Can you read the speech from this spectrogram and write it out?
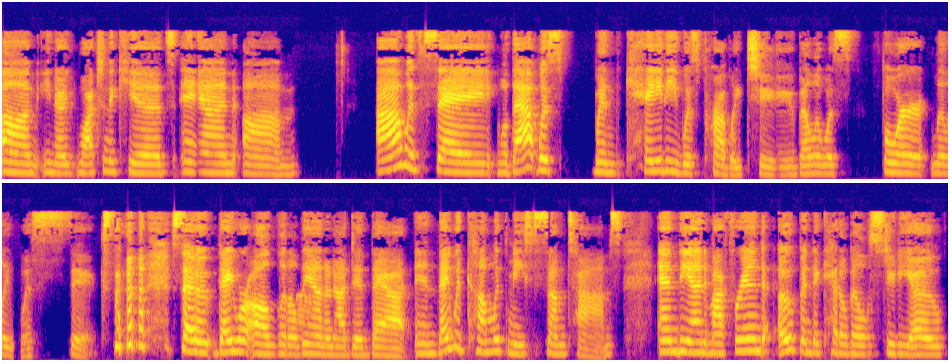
um, you know, watching the kids. And, um, I would say, well, that was when Katie was probably two. Bella was before Lily was six. so they were all little then, and I did that. And they would come with me sometimes. And then my friend opened a kettlebell studio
